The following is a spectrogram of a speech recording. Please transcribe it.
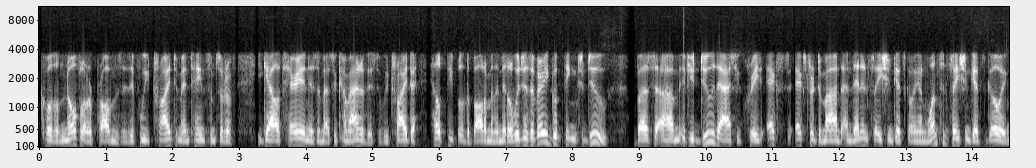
cause an awful lot of problems is if we tried to maintain some sort of egalitarianism as we come out of this, if we tried to help people at the bottom and the middle, which is a very good thing to do. But um, if you do that, you create extra, extra demand, and then inflation gets going. And once inflation gets going,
